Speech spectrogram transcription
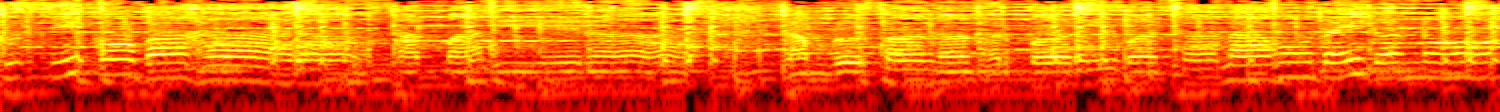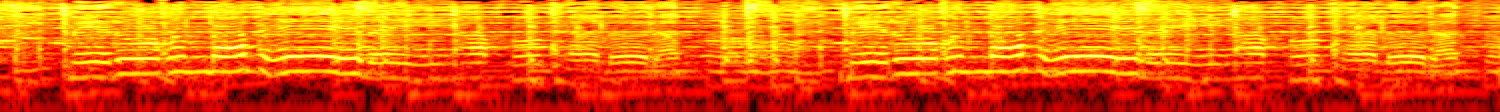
खुसीको बहार साथमा लिएर। राम्रोसँग घर परिवार चलाउँदै गर्नु मेरो भन्दा धेरै आफ्नो ख्याल राख्नु। मेरो भन्दा धेरै आफ्नो ख्याल राख्नु।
